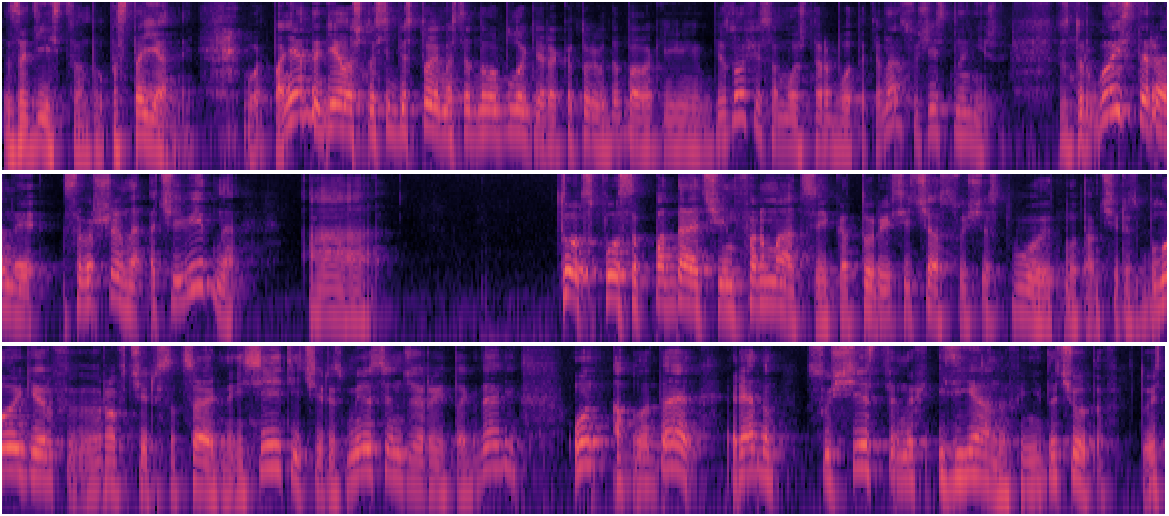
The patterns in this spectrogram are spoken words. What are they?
задействован был, постоянный. Вот. Понятное дело, что себестоимость одного блогера, который вдобавок и без офиса может работать, она существенно ниже. С другой стороны, совершенно очевидно, а, тот способ подачи информации, который сейчас существует, ну там через блогеров, через социальные сети, через мессенджеры и так далее, он обладает рядом существенных изъянов и недочетов. То есть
